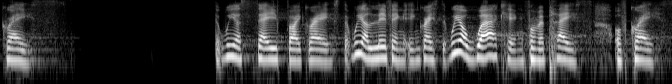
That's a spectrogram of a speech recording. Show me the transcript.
grace. That we are saved by grace, that we are living in grace, that we are working from a place of grace.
